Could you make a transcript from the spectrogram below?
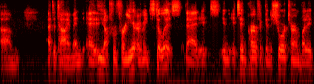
Um, at the time, and, and you know for for years, I mean, still is that it's in, it's imperfect in the short term, but it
